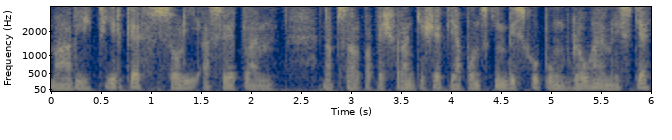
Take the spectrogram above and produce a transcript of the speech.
má být církev solí a světlem, napsal papež František japonským biskupům v dlouhém listě,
